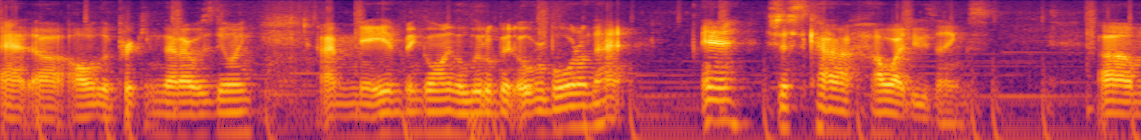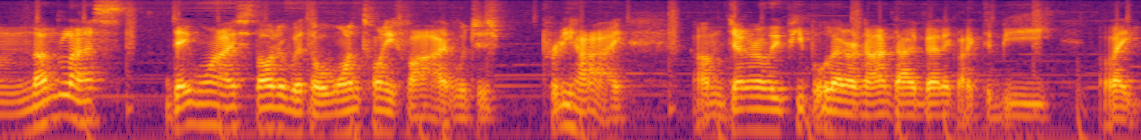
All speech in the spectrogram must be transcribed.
at uh, all the pricking that I was doing. I may have been going a little bit overboard on that. Eh, it's just kind of how I do things. Um, nonetheless, day one I started with a 125, which is pretty high. Um, generally, people that are non-diabetic like to be like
